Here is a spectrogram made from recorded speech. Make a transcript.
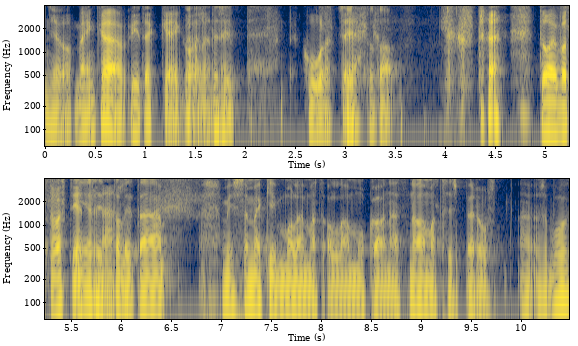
Joo, menkää itse keikoille. Näette niin sitten. Kuulette Sitten ehkä. tota, Toivottavasti Niin ja sitten oli tämä, missä mekin molemmat ollaan mukana, että Naamat siis perust... Äh, voi,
